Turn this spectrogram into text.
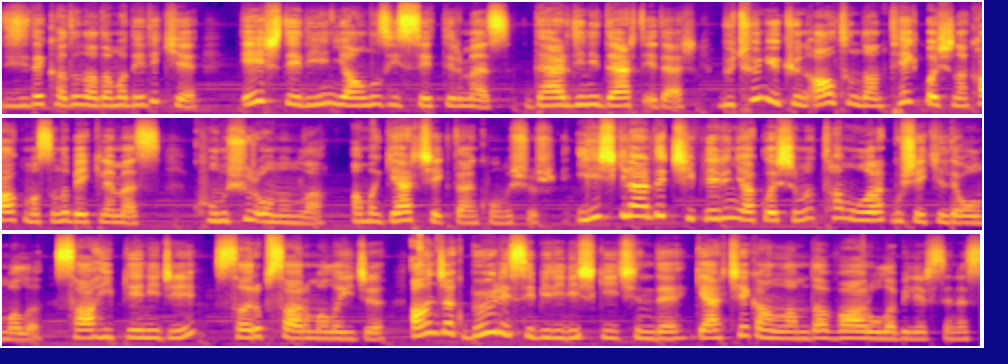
Dizide kadın adama dedi ki, Eş dediğin yalnız hissettirmez, derdini dert eder. Bütün yükün altından tek başına kalkmasını beklemez. Konuşur onunla ama gerçekten konuşur. İlişkilerde çiftlerin yaklaşımı tam olarak bu şekilde olmalı. Sahiplenici, sarıp sarmalayıcı. Ancak böylesi bir ilişki içinde gerçek anlamda var olabilirsiniz.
